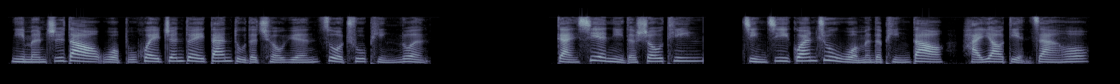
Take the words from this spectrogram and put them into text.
你们知道我不会针对单独的球员做出评论。”感谢你的收听，谨记关注我们的频道，还要点赞哦。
